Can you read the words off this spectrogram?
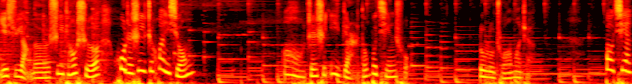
也许养的是一条蛇，或者是一只浣熊。哦，真是一点儿都不清楚。露露琢磨着。抱歉，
